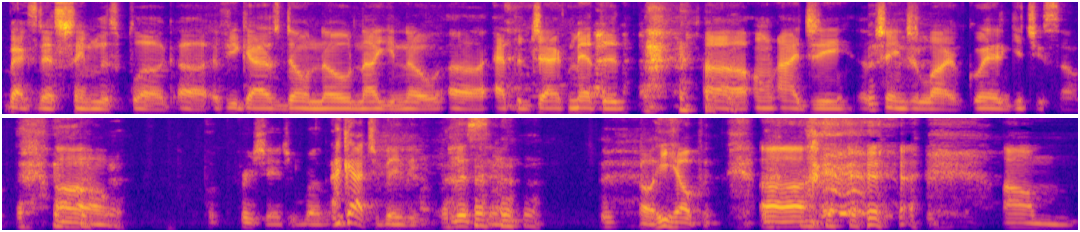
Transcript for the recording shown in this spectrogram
Back to that shameless plug. Uh, if you guys don't know, now you know. Uh, at the Jack Method uh, on IG, change your life. Go ahead and get you some. Um, Appreciate you, brother. I got you, baby. Listen. oh, he helping. Uh, um,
